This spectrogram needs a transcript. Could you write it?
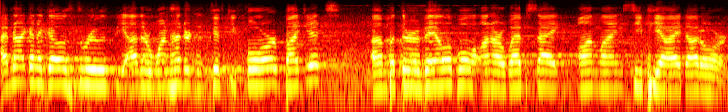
I'm not going to go through the other 154 budgets, um, but they're available on our website, onlinecpi.org.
